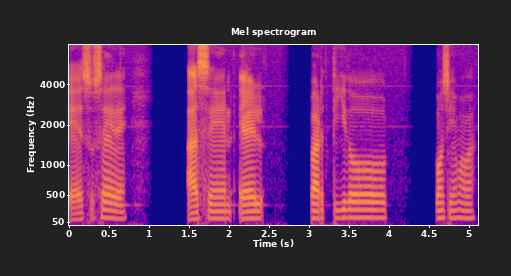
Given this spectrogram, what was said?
¿qué sucede? Hacen el partido, ¿cómo se llamaba?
